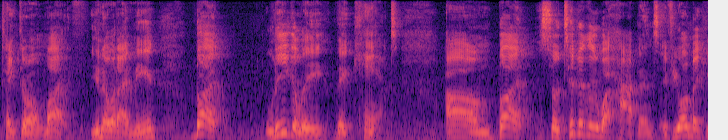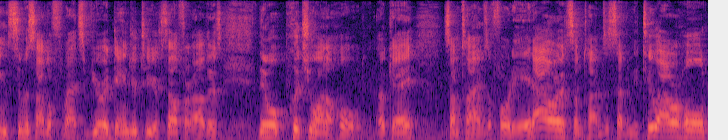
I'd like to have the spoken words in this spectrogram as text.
take their own life. You know what I mean? But legally, they can't. Um, but, so typically what happens, if you're making suicidal threats, if you're a danger to yourself or others, they will put you on a hold, okay? Sometimes a 48 hour, sometimes a 72 hour hold,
